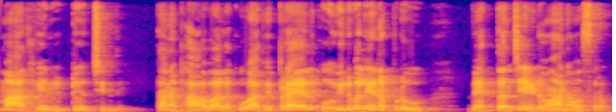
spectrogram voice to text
మాధవి నిట్టూర్చింది తన భావాలకు అభిప్రాయాలకు విలువ లేనప్పుడు వ్యక్తం చేయడం అనవసరం.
